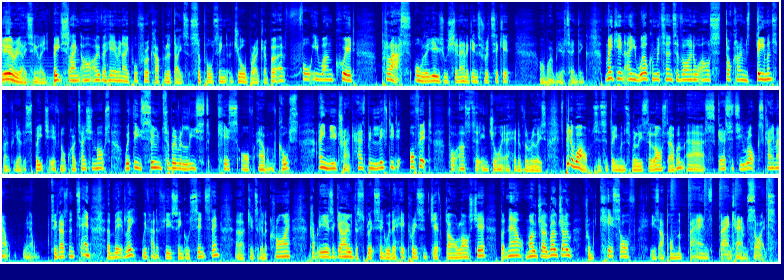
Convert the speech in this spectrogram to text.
Infuriatingly, Beach Slang are over here in April for a couple of dates supporting Jawbreaker, but at 41 quid plus all the usual shenanigans for a ticket, I won't be attending. Making a welcome return to vinyl are Stockholm's Demons, don't forget the speech, if not quotation marks, with the soon to be released Kiss Off album. Of course, a new track has been lifted off it for us to enjoy ahead of the release. It's been a while since the Demons released their last album. Uh, Scarcity Rocks came out you know, 2010. Admittedly, we've had a few singles since then. Uh, Kids Are Gonna Cry a couple of years ago, the split single with the Hip Priest and Jeff Dahl last year. But now Mojo Rojo from Kiss Off is up on the band's Bandcamp site.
